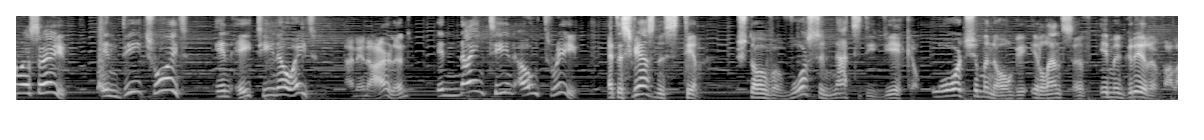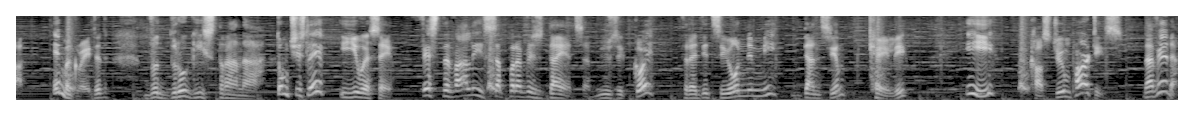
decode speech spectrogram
USA, in Detroit in 1808, and in Ireland in 1903. Это связано с тем, что в 18 веке очень много ирландцев эмигрировало, immigrated в другие страны, в том числе и USA. Фестивали сопровождаются музыкой, традиционными танцем, кейли и costume parties. Наверное,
